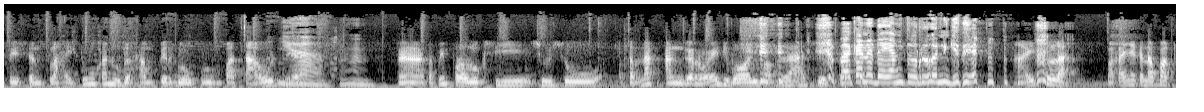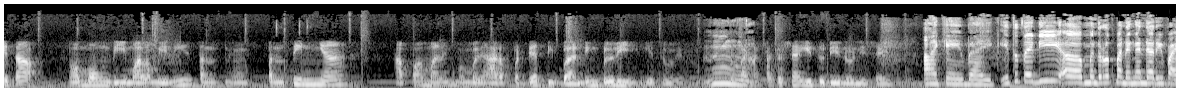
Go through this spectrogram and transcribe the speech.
Vision Plah itu kan udah hampir 24 tahun ya. Iya. hmm. Nah, tapi produksi susu peternak anggar we di bawah 15 gitu. Bahkan ada yang turun gitu ya. Nah itulah makanya kenapa kita ngomong di malam ini tentang pentingnya apa mel- memelihara pedet dibanding beli gitu. gitu. Hmm. Karena kasusnya gitu di Indonesia itu. Oke baik, itu tadi eh, menurut pandangan dari Pak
